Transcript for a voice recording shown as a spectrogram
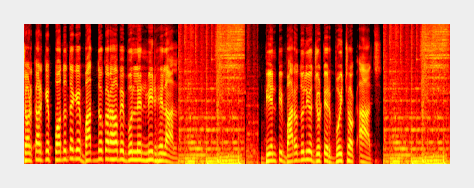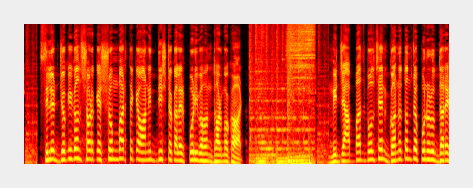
সরকারকে পদত্যাগে বাধ্য করা হবে বললেন মীর হেলাল। বিএনপি বারো দলীয় জোটের বৈঠক আজ। সিলেট জকিগঞ্জ সড়কে সোমবার থেকে অনির্দিষ্টকালের পরিবহন ধর্মঘট। মির্জা আব্বাস বলছেন, গণতন্ত্র পুনরুদ্ধারে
